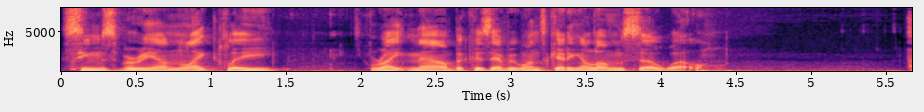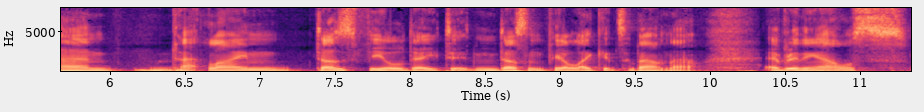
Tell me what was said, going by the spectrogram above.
seems very unlikely right now because everyone's getting along so well. And that line does feel dated and doesn't feel like it's about now. Everything else,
